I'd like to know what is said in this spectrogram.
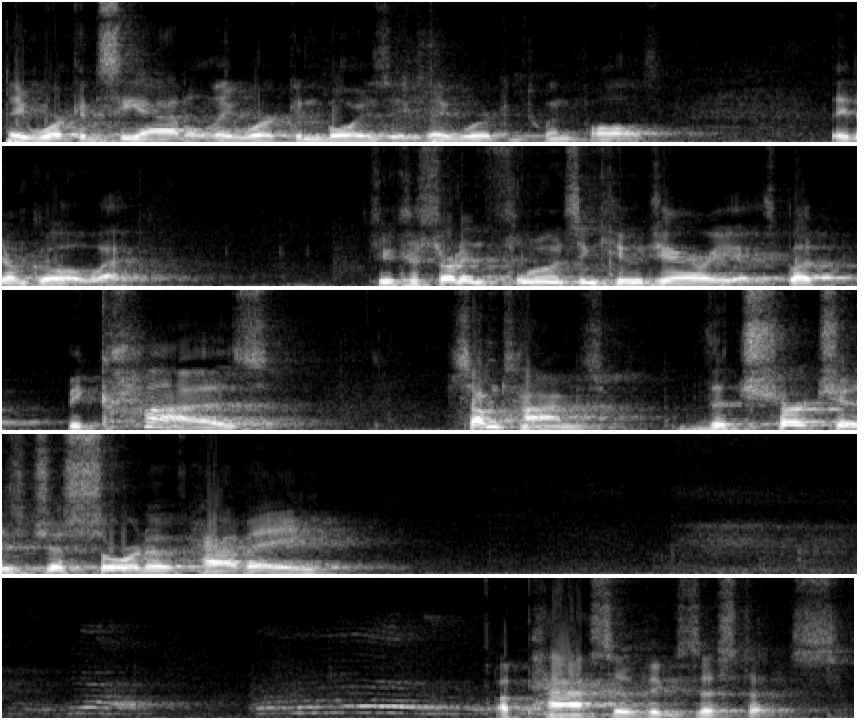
They work in Seattle, they work in Boise, they work in Twin Falls. They don't go away. So you can start influencing huge areas. But because sometimes the churches just sort of have a a passive existence.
